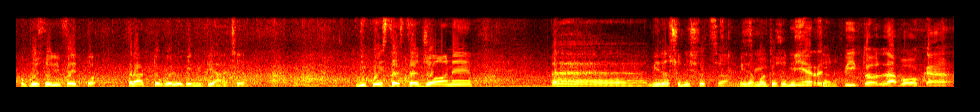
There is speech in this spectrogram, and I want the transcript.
ho questo difetto, tratto quello che mi piace. Di questa stagione eh, mi dà soddisfazione, mi dà molta Mi ha soddisfazione. riempito la bocca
